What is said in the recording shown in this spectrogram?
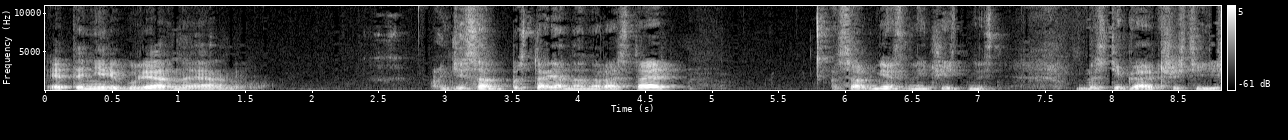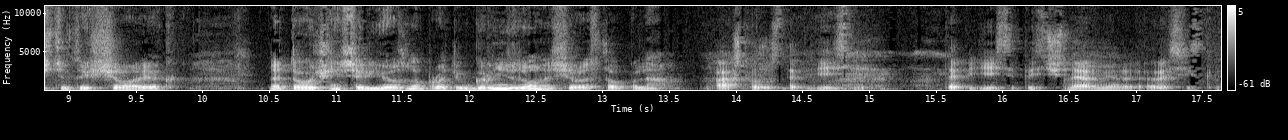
Это не регулярная армия. Десант постоянно нарастает, совместная численность достигает 60 тысяч человек. Это очень серьезно против гарнизона Севастополя. А что же 150, 150 тысячная армия российская?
